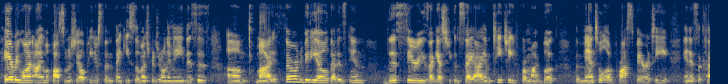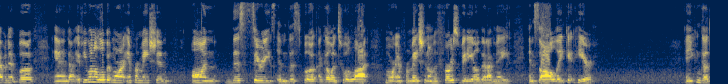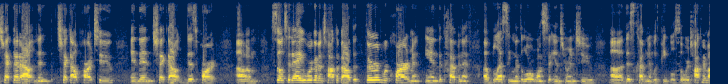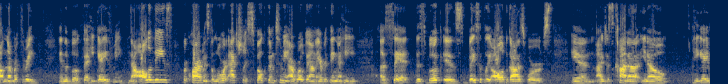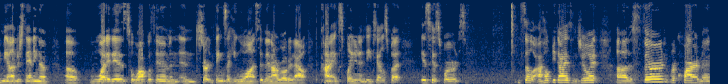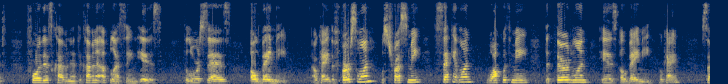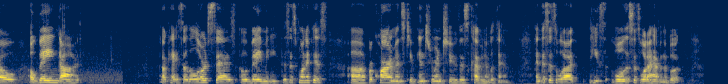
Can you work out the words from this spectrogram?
Hey everyone, I am Apostle Michelle Peterson. Thank you so much for joining me. This is um, my third video that is in this series. I guess you can say I am teaching from my book, The Mantle of Prosperity, and it's a covenant book. And uh, if you want a little bit more information on this series in this book, I go into a lot more information on the first video that I made. And so I'll link it here and you can go check that out and then check out part two and then check out this part. Um, so today we're going to talk about the third requirement in the covenant of blessing that the Lord wants to enter into uh, this covenant with people. So we're talking about number three in the book that he gave me. Now all of these requirements the Lord actually spoke them to me. I wrote down everything that he uh, said. This book is basically all of God's words. And I just kind of you know he gave me an understanding of uh, what it is to walk with him and, and certain things that he wants and then I wrote it out kind of explain it in details but it's his words. So I hope you guys enjoy it. Uh, the third requirement for this covenant the covenant of blessing is the Lord says obey me. Okay the first one was trust me. Second one walk with me. The third one is obey me. Okay so obeying God. Okay, so the Lord says, obey me. This is one of his uh, requirements to enter into this covenant with him. And this is what he's, well, this is what I have in the book.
